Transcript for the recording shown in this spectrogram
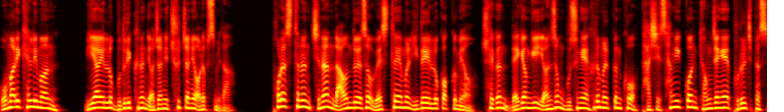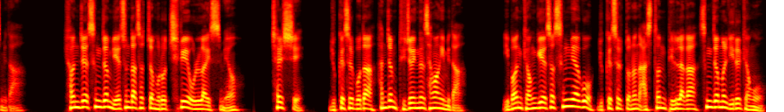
오마리 켈리먼, 미하일로 무드리크는 여전히 출전이 어렵습니다. 포레스트는 지난 라운드에서 웨스트햄을 2대1로 꺾으며 최근 4경기 연속 무승의 흐름을 끊고 다시 상위권 경쟁에 불을 지폈습니다. 현재 승점 65점으로 7위에 올라 있으며 첼시, 뉴캐슬보다 한 점 뒤져 있는 상황입니다. 이번 경기에서 승리하고 뉴캐슬 또는 아스톤 빌라가 승점을 잃을 경우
